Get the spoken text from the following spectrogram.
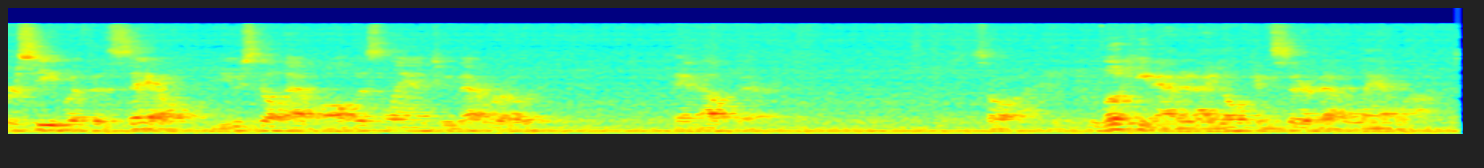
proceed with the sale, you still have all this land to that road and up there. So looking at it, I don't consider that landlocked.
